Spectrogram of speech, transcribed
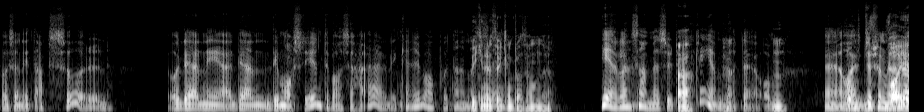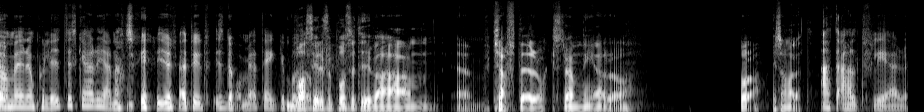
fullständigt absurd. Och den är, den, det måste ju inte vara så här. Det kan ju vara på ett annat Vilken sätt. utveckling pratar vi om nu? Hela samhällsutvecklingen Ja. Pratar jag om. Mm. Eh, Och eftersom jag är- rör mig i den politiska arenan så är det ju naturligtvis dem jag tänker på. Vad då. ser du för positiva um, krafter och strömningar och så då, i samhället? Att allt fler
